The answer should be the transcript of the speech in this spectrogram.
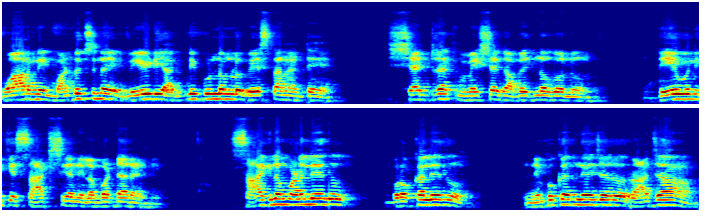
వారిని మండుచిన వేడి అగ్నిగుండంలో వేస్తానంటే షడ్రక్ మెషక్ అభిజ్ఞగోలు దేవునికి సాక్షిగా నిలబడ్డారండి. సాగిల పడలేదు బ్రొక్కలేదు నిబుకద్ నేజరు రాజా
